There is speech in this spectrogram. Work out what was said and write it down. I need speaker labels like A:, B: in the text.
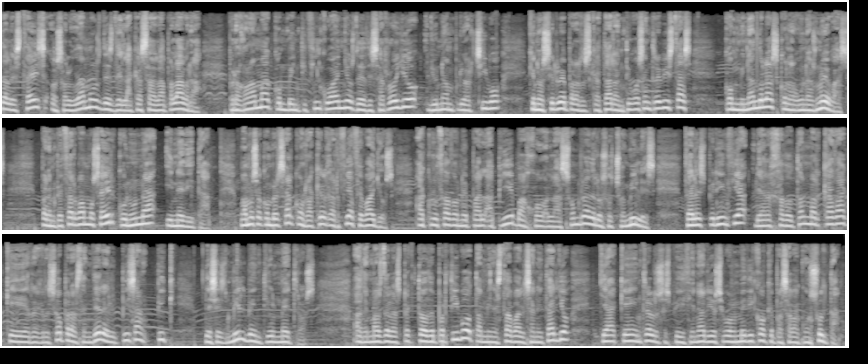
A: ¿Qué tal estáis? Os saludamos desde la Casa de la Palabra, programa con 25 años de desarrollo y un amplio archivo que nos sirve para rescatar antiguas entrevistas combinándolas con algunas nuevas. Para empezar vamos a ir con una inédita. Vamos a conversar con Raquel García Ceballos. Ha cruzado Nepal a pie bajo la sombra de los 8000. Tal experiencia le ha dejado tan marcada que regresó para ascender el Pisang Peak de 6.021 metros. Además del aspecto deportivo, también estaba el sanitario, ya que entre los expedicionarios iba un médico que pasaba consulta.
